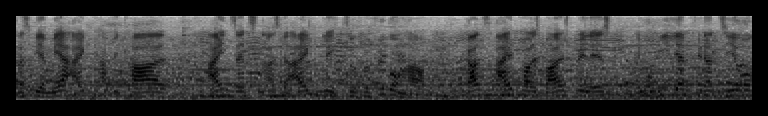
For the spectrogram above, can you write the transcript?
dass wir mehr Eigenkapital einsetzen, als wir eigentlich zur Verfügung haben. Ganz einfaches Beispiel ist Immobilienfinanzierung,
